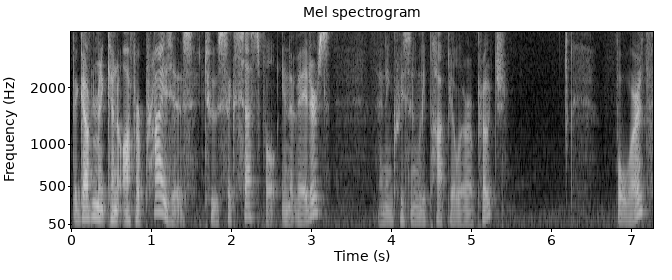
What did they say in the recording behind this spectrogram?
the government can offer prizes to successful innovators, an increasingly popular approach. Fourth,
